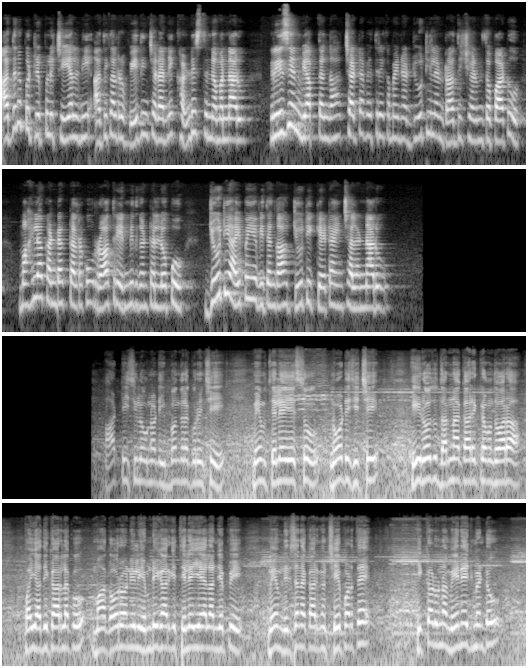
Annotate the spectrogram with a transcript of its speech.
అదనపు ట్రిప్పులు చేయాలని అధికారులు వేధించడాన్ని ఖండిస్తున్నామన్నారు. రీజియన్ వ్యాప్తంగా చట్ట వ్యతిరేకమైన డ్యూటీలను రద్దు చేయడంతో పాటు మహిళా కండక్టర్లకు రాత్రి ఎనిమిది గంటల్లోపు డ్యూటీ అయిపోయే విధంగా డ్యూటీ కేటాయించాలన్నారు. ఆర్టీసీలో ఉన్న ఇబ్బందుల గురించి మేము తెలియజేస్తూ నోటీస్ ఇచ్చి ఈరోజు ధర్నా కార్యక్రమం ద్వారా పై అధికారులకు మా గౌరవనీయులు ఎండీ గారికి తెలియజేయాలని చెప్పి మేము నిరసన కార్యక్రమం చేపడితే ఇక్కడున్న మేనేజ్మెంటు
